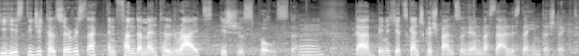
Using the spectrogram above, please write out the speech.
Die hieß Digital Service Act and Fundamental Rights Issues Post. Mhm. Da bin ich jetzt ganz gespannt zu hören, was da alles dahinter steckt.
